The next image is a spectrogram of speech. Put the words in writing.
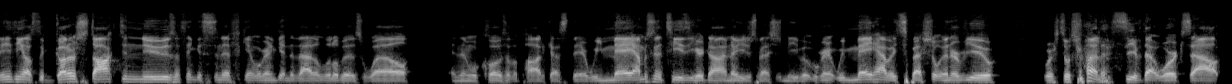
anything else. The Gunner Stockton news, I think, is significant. We're going to get into that a little bit as well, and then we'll close out the podcast there. We may. I'm just going to tease you here, Don. I know you just messaged me, but we're going to. We may have a special interview. We're still trying to see if that works out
